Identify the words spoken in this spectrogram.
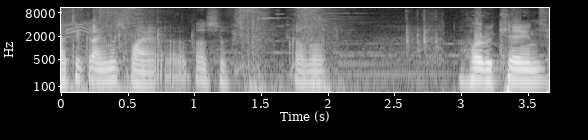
I think I missed my uh, passive of hurricane.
